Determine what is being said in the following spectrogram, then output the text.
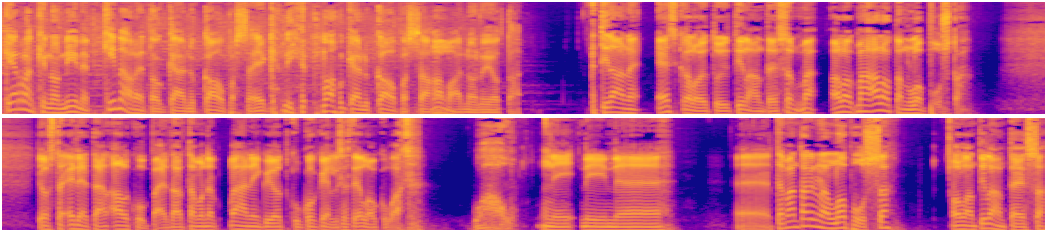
Kerrankin on niin, että kinaret on käynyt kaupassa, eikä niin, että mä oon käynyt kaupassa ja havainnoinut jotain. Tilanne eskaloitui tilanteessa. Mä, alo, mä aloitan lopusta, josta edetään alkuun päin. Tämä on tämmöinen vähän niin kuin jotkut kokeelliset elokuvat. Wow. Niin, niin äh, äh, tämän tarinan lopussa ollaan tilanteessa,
